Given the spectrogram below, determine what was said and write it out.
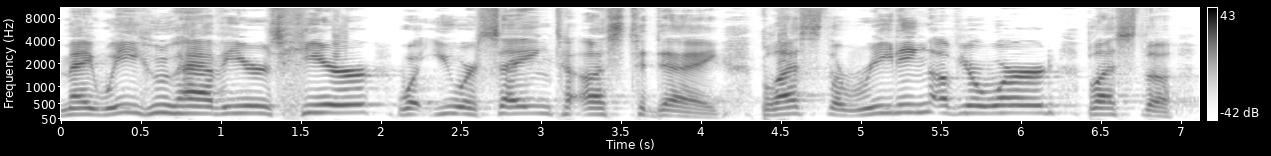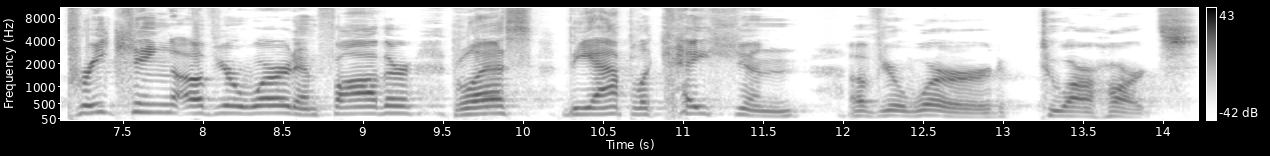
May we who have ears hear what you are saying to us today. Bless the reading of your word. Bless the preaching of your word. And Father, bless the application of your word to our hearts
